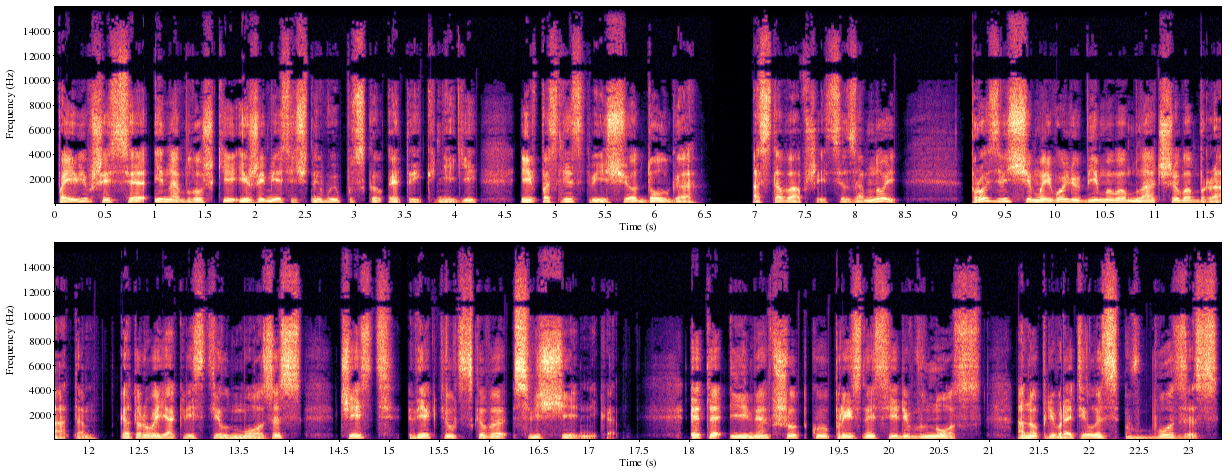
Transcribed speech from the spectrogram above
появившийся и на обложке ежемесячных выпусков этой книги, и впоследствии еще долго остававшийся за мной, прозвище моего любимого младшего брата, которого я крестил Мозес в честь вектилского священника. Это имя в шутку произносили в нос, оно превратилось в Бозес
